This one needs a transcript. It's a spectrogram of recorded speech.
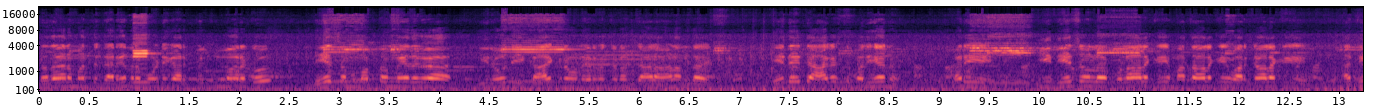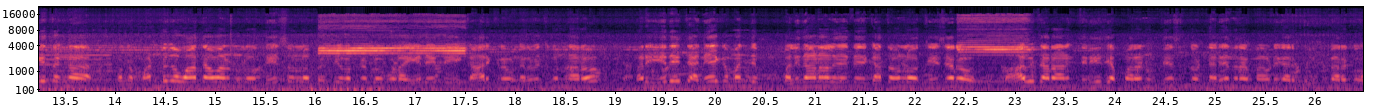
ప్రధానమంత్రి నరేంద్ర మోడీ గారి పిలుపు మేరకు దేశం మొత్తం మీదుగా ఈరోజు ఈ కార్యక్రమం నిర్వహించడం చాలా ఆనందదాయకం. ఏదైతే ఆగస్టు పదిహేను మరి ఈ దేశంలో కులాలకి మతాలకి వర్గాలకి అతీతంగా ఒక పండుగ వాతావరణంలో దేశంలో ప్రతి ఒక్కరిలో కూడా ఏదైతే ఈ కార్యక్రమం నిర్వహించుకుంటున్నారో మరి ఏదైతే అనేక మంది బలిదానాలు ఏదైతే గతంలో చేశారో భావితరానికి తెలియజెప్పాలనే ఉద్దేశంతో నరేంద్ర మోడీ గారి పిలుపు మేరకు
